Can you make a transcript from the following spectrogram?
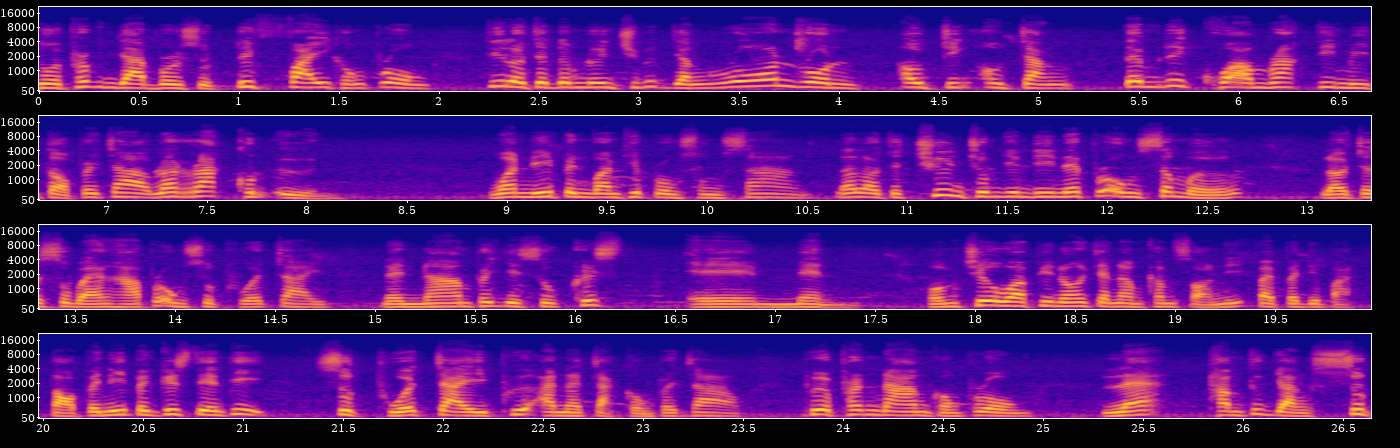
โดยพระวิญญาณบริสุทธิ์ด้วยไฟของพระองค์ที่เราจะดำเนินชีวิตอย่างร้อนรน เอาจริงเอาจังเต็มไปด้วยความรักที่มีต่อพระเจ้าและรักคนอื่น วันนี้เป็นวันที่พระองค์ทรงสร้าง และเราจะชื่นชมยินดีในพระองค์เสมอ เราจะแสวงหาพระองค์สุดหัวใจในนามพระเยซูคริสต์เอเมน ผมเชื่อว่าพี่น้องจะนำคำสอนนี้ไปปฏิบัติ ต่อไปนี้เป็นคริสเตียนที่สุดหัวใจเพื่ออาณาจักรของพระเจ้า เพื่อพระนามของพระองค์ และทำทุกอย่างสุด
